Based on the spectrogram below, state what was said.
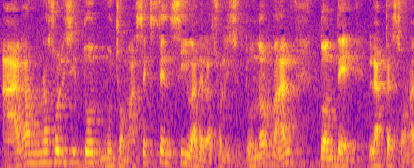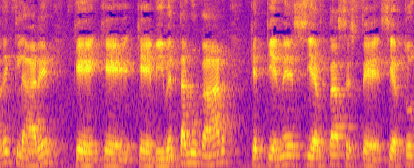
hagan una solicitud mucho más extensiva de la solicitud normal, donde la persona declare que, que, vive en tal lugar, que tiene ciertas, este, ciertos,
